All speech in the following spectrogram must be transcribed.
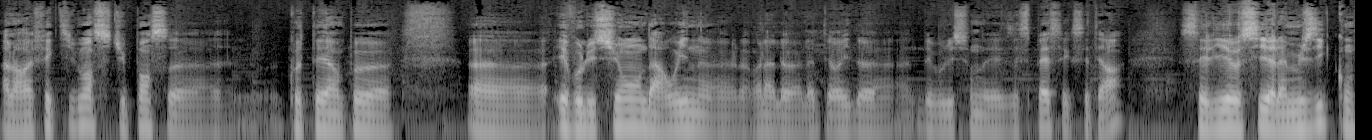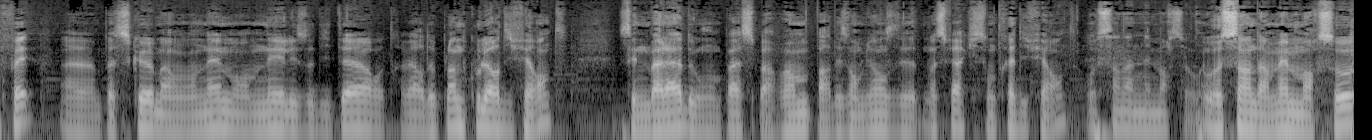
alors effectivement, si tu penses euh, côté un peu euh, évolution, Darwin, euh, voilà le- la théorie de- d'évolution des espèces, etc. C'est lié aussi à la musique qu'on fait euh, parce que bah, on aime emmener les auditeurs au travers de plein de couleurs différentes. C'est une balade où on passe par, vraiment par des ambiances, des atmosphères qui sont très différentes au sein d'un morceaux. ouais. au sein d'un même morceau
